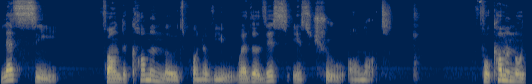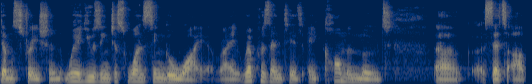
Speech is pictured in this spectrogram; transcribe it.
Let's see from the common mode point of view whether this is true or not. For common mode demonstration, we're using just one single wire, right? Represented a common mode uh, setup.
